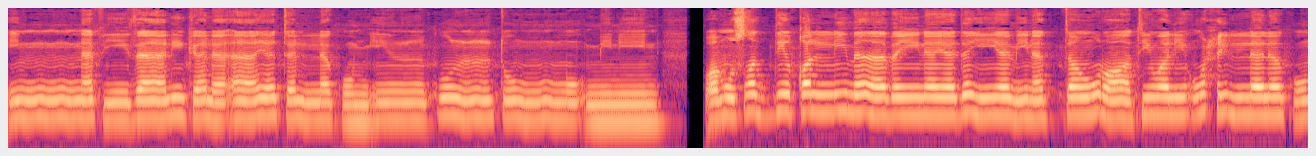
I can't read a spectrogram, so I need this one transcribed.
إن في ذلك لآية لكم إن كنتم مؤمنين ومصدقا لما بين يدي من التوراة ولأحل لكم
